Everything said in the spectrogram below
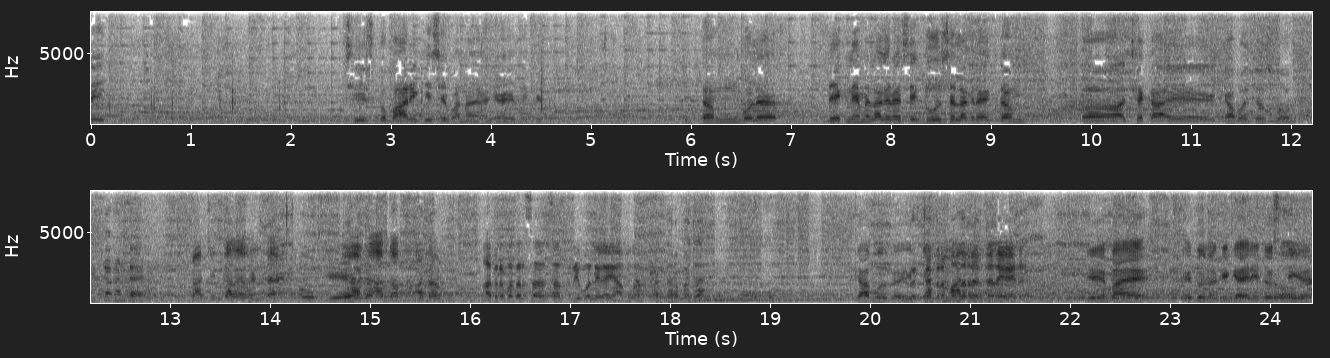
एक चीज़ को बारीकी से बनाया गया है देखिए। एकदम बोले देखने में लग रहा है ऐसे दूर से लग रहा है एकदम अच्छे का ये, क्या बोलते हैं उसको? कितना घंटा है? प्राचीन काल का घंटा है। ये अदर बदर सब सब नहीं बोलेगा यहाँ पर। अदर बदर क्या बोल रहे हैं चंद्र मादर ये भाई ये दोनों की गहरी दोस्ती है।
